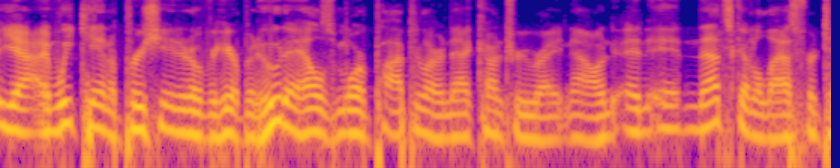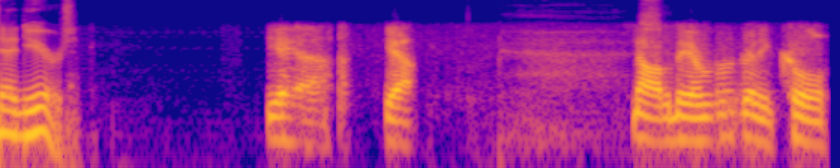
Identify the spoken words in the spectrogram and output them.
Yeah, and we can't appreciate it over here, but who the hell's more popular in that country right now? And and, and that's going to last for ten years. Yeah, yeah. No, it'll be a really cool,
